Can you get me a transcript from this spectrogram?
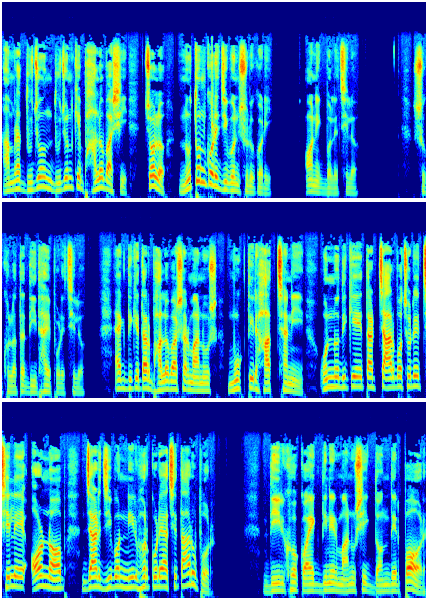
আমরা দুজন দুজনকে ভালোবাসি, চলো নতুন করে জীবন শুরু করি, অনেক বলেছিল। সুখলতা দ্বিধায় পড়েছিল। একদিকে তার ভালোবাসার মানুষ মুক্তির হাতছানি, অন্যদিকে তার চার বছরের ছেলে অর্ণব, যার জীবন নির্ভর করে আছে তার উপর। দীর্ঘ কয়েকদিনের মানসিক দ্বন্দ্বের পর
